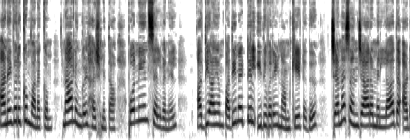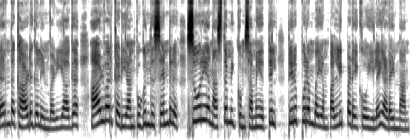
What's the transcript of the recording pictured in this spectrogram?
அனைவருக்கும் வணக்கம். நான் உங்கள் ஹஷ்மிதா. பொன்னியின் செல்வனில் அத்தியாயம் பதினெட்டில் இதுவரை நாம் கேட்டது ஜனசஞ்சாரமில்லாத அடர்ந்த காடுகளின் வழியாக ஆழ்வார்க்கடியான் புகுந்து சென்று சூரியன் அஸ்தமிக்கும் சமயத்தில் திருப்புறம்பயம் பள்ளிப்படை கோயிலை அடைந்தான்.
